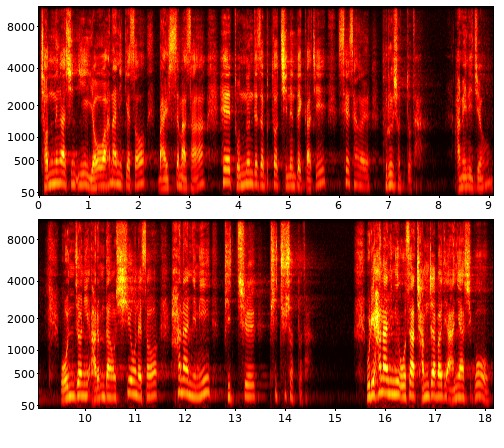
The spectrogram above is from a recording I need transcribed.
전능하신 이 여호와 하나님께서 말씀하사 해 돋는 데서부터 지는 데까지 세상을 부르셨도다. 아멘이죠. 온전히 아름다운 시온에서 하나님이 빛을 비추셨도다. 우리 하나님이 오사 잠잠하지 아니하시고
